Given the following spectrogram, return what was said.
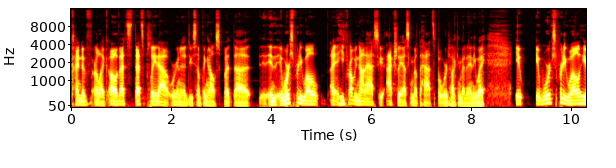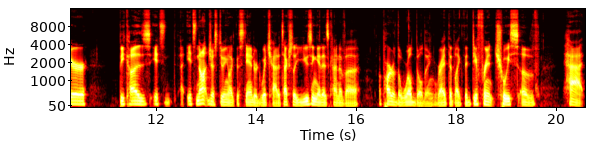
kind of are like, oh, that's that's played out. We're gonna do something else, but uh, it, it, works pretty well. I, he's probably not asking actually asking about the hats, but we're talking about it anyway. It it works pretty well here because it's it's not just doing like the standard witch hat. It's actually using it as kind of a a part of the world building, right? That like the different choice of hat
